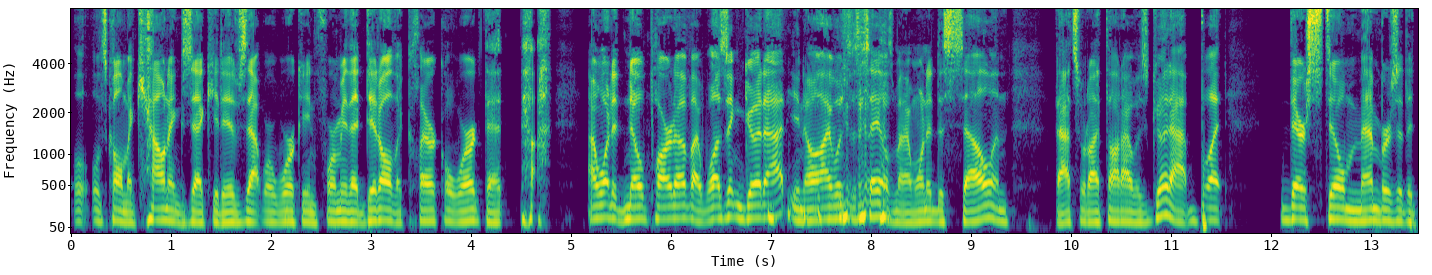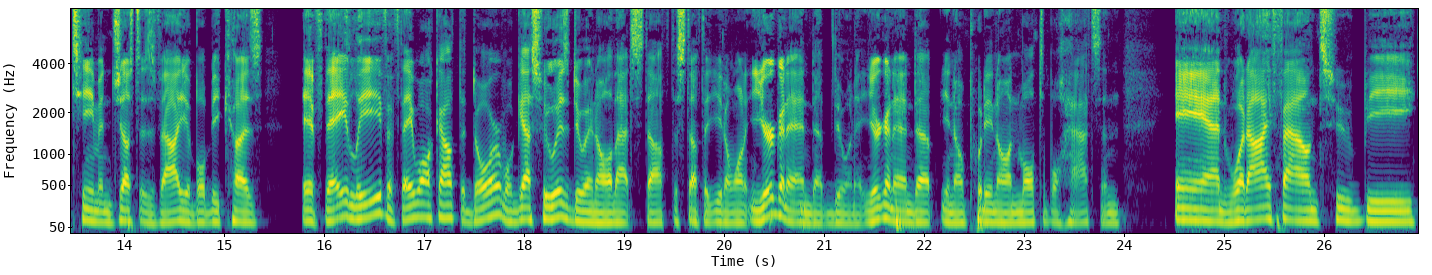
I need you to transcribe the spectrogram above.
let's call them account executives that were working for me that did all the clerical work that I wanted no part of. I wasn't good at. You know, I was a salesman. I wanted to sell, and that's what I thought I was good at. But they're still members of the team and just as valuable because if they leave, if they walk out the door, well, guess who is doing all that stuff? The stuff that you don't want. You're going to end up doing it. You're going to end up, you know, putting on multiple hats. And and what I found to be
